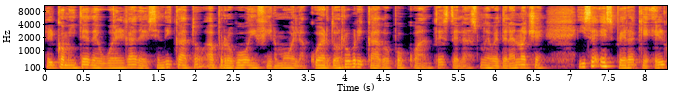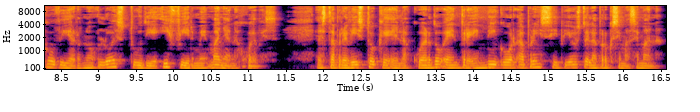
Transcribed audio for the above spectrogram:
el comité de huelga del sindicato aprobó y firmó el acuerdo rubricado poco antes de las nueve de la noche y se espera que el gobierno lo estudie y firme mañana jueves. Está previsto que el acuerdo entre en vigor a principios de la próxima semana.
